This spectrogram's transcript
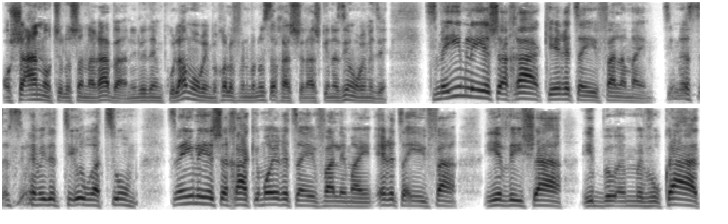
בהושענות של הושענא רבה, אני לא יודע אם כולם אומרים, בכל אופן בנוסח של האשכנזים אומרים את זה. צמאים לישך כארץ עייפה למים. שים לב איזה תיאור עצום. צמאים לישך כמו ארץ עייפה למים, ארץ עייפה, היא יבשה, היא מבוקעת,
